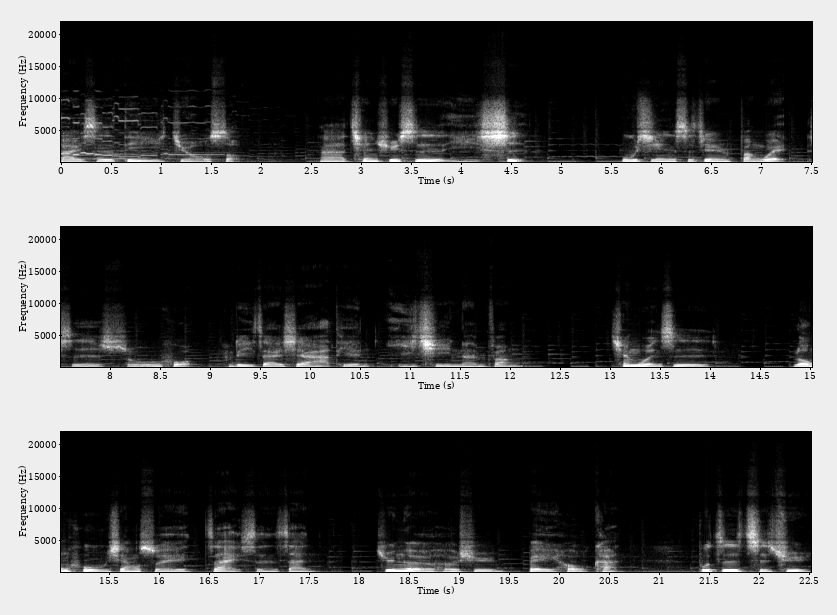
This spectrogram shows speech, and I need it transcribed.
拜是第九首，那谦序是以巳，五行时间方位是属火。立在夏天，宜其南方。签文是：龙虎相随在深山，君尔何须背后看？不知此去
